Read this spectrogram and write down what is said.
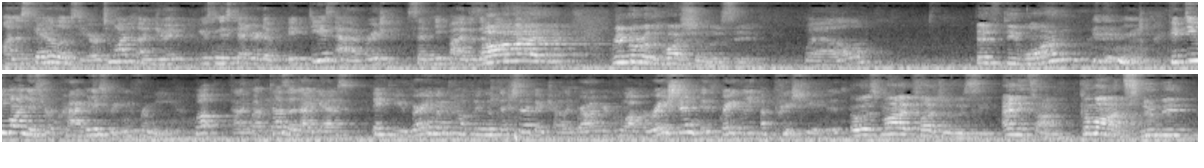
On a scale of 0 to 100, using a standard of 50 is average, 75 is I remember the question, Lucy. Well, 51? 51 is your crabbiness reading for me. Well, that about does it, I guess. Thank you very much for helping with the survey, Charlie Brown. Your cooperation is greatly appreciated. It was my pleasure, Lucy. Anytime. Come on, Snoopy.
